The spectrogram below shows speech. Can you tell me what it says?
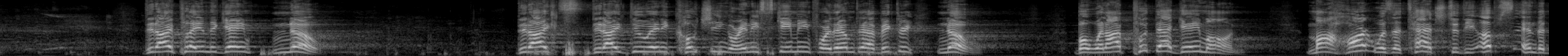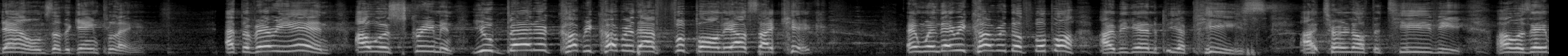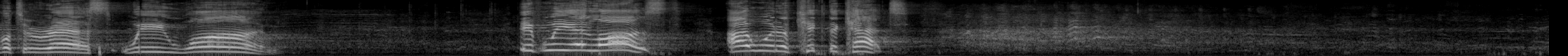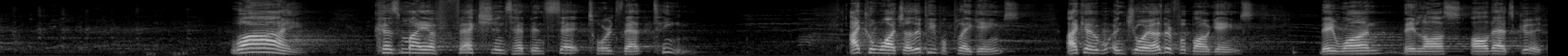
Did I play in the game? No. Did I, did I do any coaching or any scheming for them to have victory? No. But when I put that game on, my heart was attached to the ups and the downs of the gameplay. At the very end, I was screaming, You better co- recover that football on the outside kick. And when they recovered the football, I began to be at peace. I turned off the TV. I was able to rest. We won. If we had lost, I would have kicked the cat. Why? Because my affections had been set towards that team. I could watch other people play games. I could enjoy other football games. They won, they lost, all that's good.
